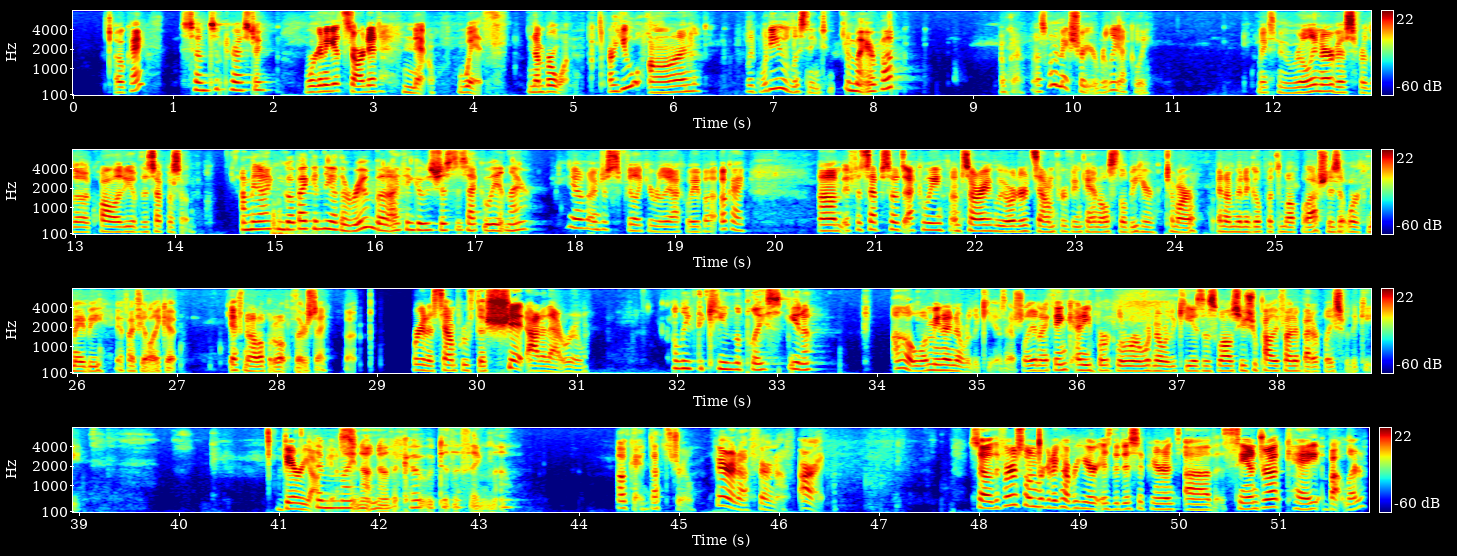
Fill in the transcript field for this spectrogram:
Okay? Sounds interesting. We're going to get started now with number one. Are you on? Like, what are you listening to? In my AirPod? Okay. I just want to make sure you're really echoey. Makes me really nervous for the quality of this episode. I mean, I can go back in the other room, but I think it was just as echoey in there. Yeah, I just feel like you're really echoey, but okay. Um, if this episode's echoey, I'm sorry. We ordered soundproofing panels. They'll be here tomorrow, and I'm going to go put them up while Ashley's at work, maybe, if I feel like it. If not, I'll put them up Thursday. But we're going to soundproof the shit out of that room. I'll leave the key in the place, you know. Oh, I mean, I know where the key is, Ashley, and I think any burglar would know where the key is as well, so you should probably find a better place for the key. Very obvious. They might not know the code to the thing, though. Okay, that's true. Fair enough. Fair enough. All right. So the first one we're going to cover here is the disappearance of Sandra Kaye Butler.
